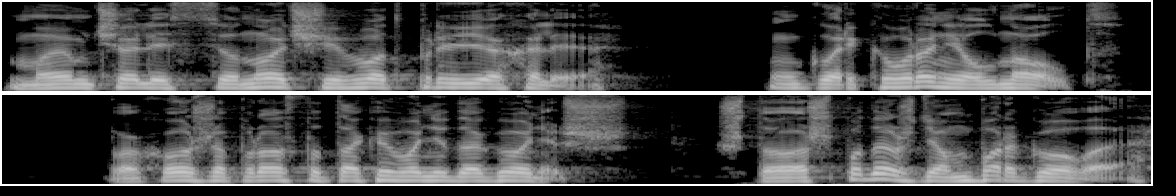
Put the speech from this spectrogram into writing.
«Мы мчались всю ночь и вот приехали». Горько уронил Нолт. «Похоже, просто так его не догонишь. Что ж, подождём Баргова».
